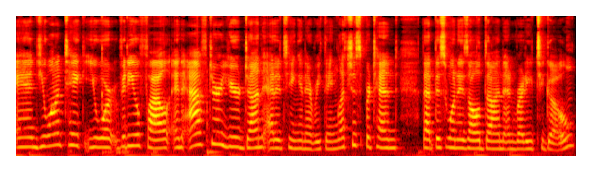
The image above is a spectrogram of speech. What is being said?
and you want to take your video file, and after you're done editing and everything, let's just pretend that this one is all done and ready to go.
